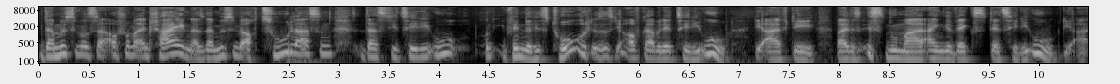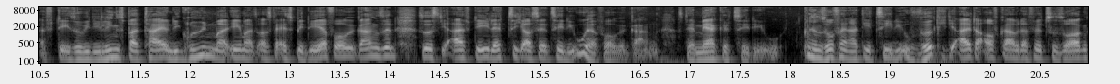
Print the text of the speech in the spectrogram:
Da müssen wir uns dann auch schon mal entscheiden. Also da müssen wir auch zulassen, dass die CDU Und ich finde, historisch ist es die Aufgabe der CDU, die AfD, weil das ist nun mal ein Gewächs der CDU, die AfD, so wie die Linkspartei und die Grünen mal ehemals aus der SPD hervorgegangen sind, so ist die AfD letztlich aus der CDU hervorgegangen, aus der Merkel-CDU. Insofern hat die CDU wirklich die alte Aufgabe dafür zu sorgen,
